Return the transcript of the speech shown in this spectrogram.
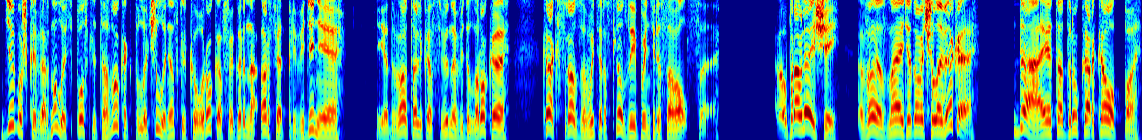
Девушка вернулась после того, как получила несколько уроков игры на арфе от привидения. Едва только Свин увидел Рока, как сразу вытер слезы и поинтересовался. «Управляющий, вы знаете этого человека?» «Да, это друг Арка Оппа.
